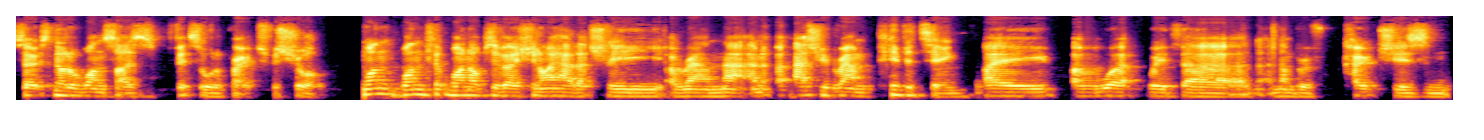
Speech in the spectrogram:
So it's not a one size fits all approach for sure. One, one, th- one observation I had actually around that, and uh, actually around pivoting, I, I work with uh, a number of coaches and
